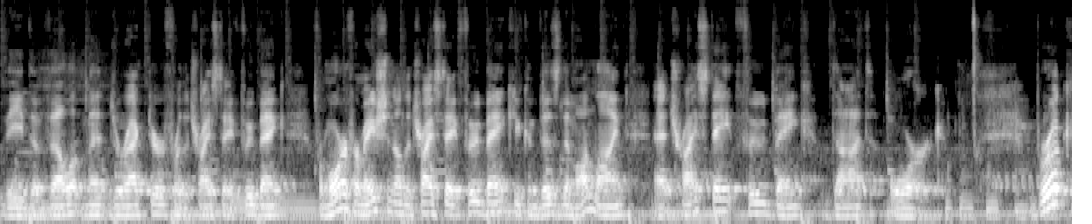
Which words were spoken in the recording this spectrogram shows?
the Development Director for the Tri State Food Bank. For more information on the Tri State Food Bank, you can visit them online at tristatefoodbank.org. Brooke,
